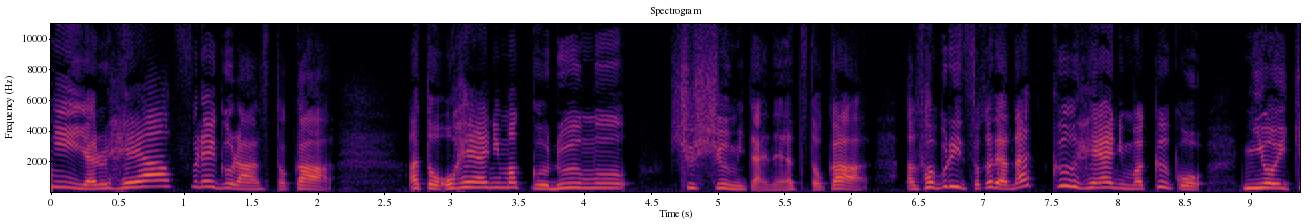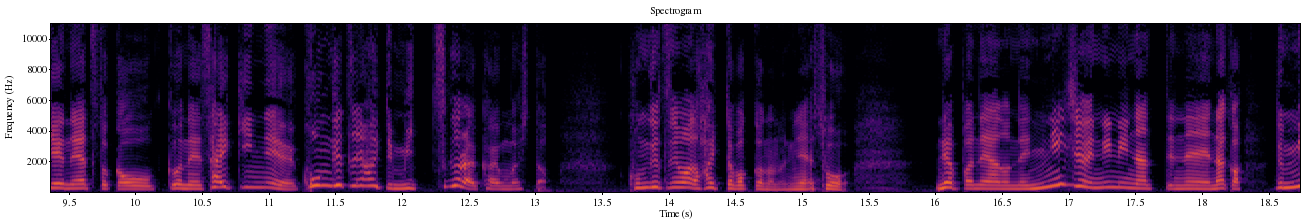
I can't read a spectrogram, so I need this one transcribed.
にやるヘアフレグランスとか、あとお部屋に巻くルームシュッシュみたいなやつとか、あの、ファブリーズとかではなく、部屋に巻く、こう、匂い系のやつとかを、こうね、最近ね、今月に入って3つぐらい買いました。今月にまだ入ったばっかなのにね、そう。でやっぱね、あのね、22になってね、なんか、で、みゆ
